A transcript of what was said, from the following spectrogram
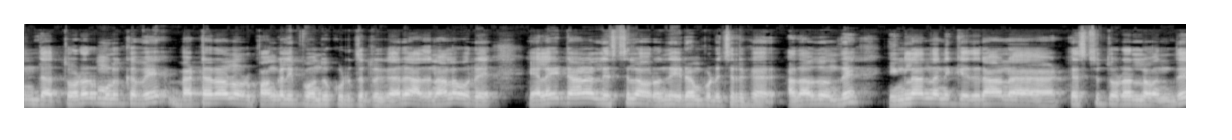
இந்த தொடர் முழுக்கவே பெட்டரான ஒரு பங்களிப்பு வந்து கொடுத்துட்ருக்காரு அதனால் ஒரு எலைட்டான லிஸ்ட்டில் அவர் வந்து இடம் பிடிச்சிருக்காரு. அதாவது வந்து இங்கிலாந்து அணிக்கு எதிரான டெஸ்ட் தொடரில் வந்து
